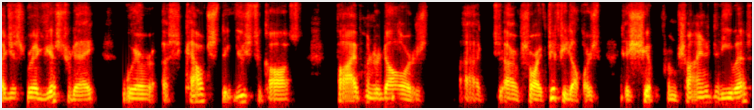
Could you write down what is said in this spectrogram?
I just read yesterday where a couch that used to cost $500 uh, uh, sorry, fifty dollars to ship from China to the U.S.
